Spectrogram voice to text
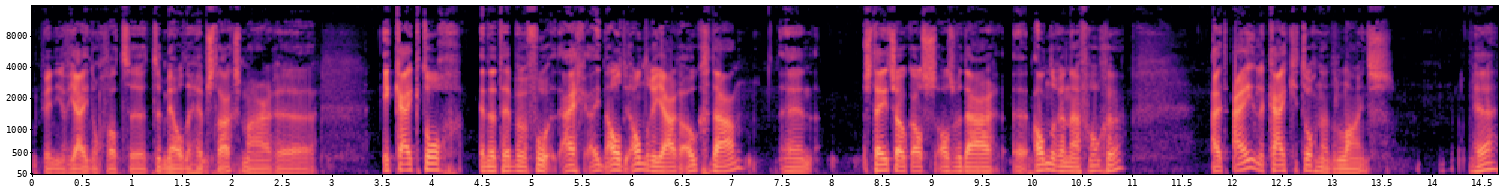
ik weet niet of jij nog wat eh, te melden hebt straks. Maar eh, ik kijk toch. En dat hebben we voor, eigenlijk in al die andere jaren ook gedaan. En steeds ook als, als we daar anderen naar vroegen. Uiteindelijk kijk je toch naar de lines. Ja,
